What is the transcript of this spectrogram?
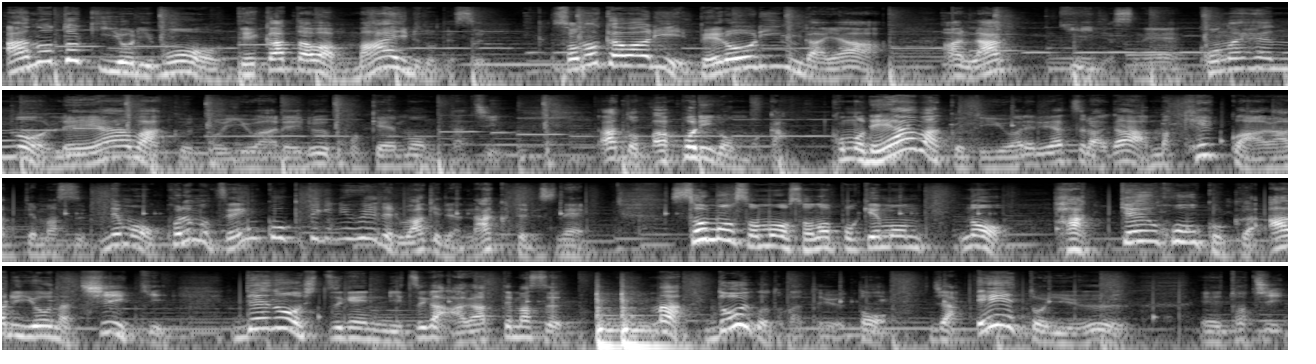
あの時よりも出方はマイルドです。その代わり、ベロリンガや、あ、ラッキーですね。この辺のレア枠と言われるポケモンたち。あと、あ、ポリゴンもか。このレア枠と言われる奴らが、まあ、結構上がってます。でも、これも全国的に増えてるわけではなくてですね、そもそもそのポケモンの発見報告があるような地域での出現率が上がってます。まあ、どういうことかというと、じゃあ A という、えー、土地。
